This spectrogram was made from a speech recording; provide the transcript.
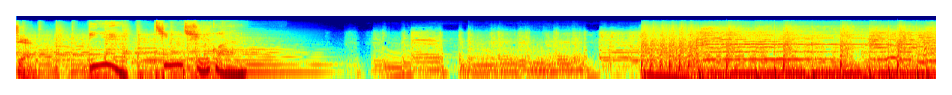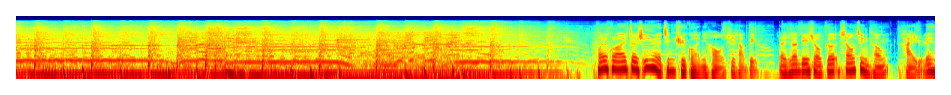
现，音乐金曲馆，欢迎回来，这是音乐金曲馆。你好，我是小弟。本时段第一首歌，萧敬腾《海与恋》。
